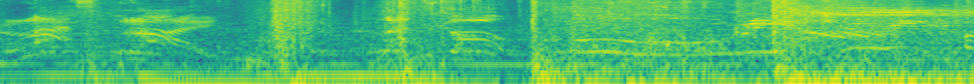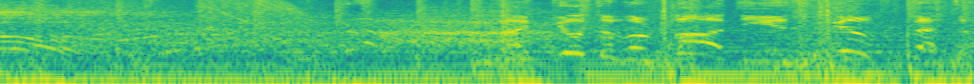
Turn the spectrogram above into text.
Your last ride! Let's go! My beautiful body is built better!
